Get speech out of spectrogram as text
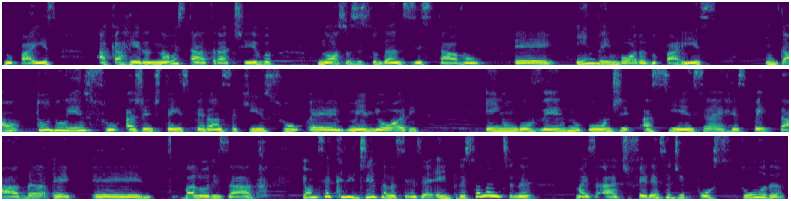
no país, a carreira não está atrativa, nossos estudantes estavam é, indo embora do país. Então, tudo isso, a gente tem esperança que isso é, melhore em um governo onde a ciência é respeitada, é, é, valorizada, e onde se acredita na ciência. É impressionante, né? Mas a diferença de postura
